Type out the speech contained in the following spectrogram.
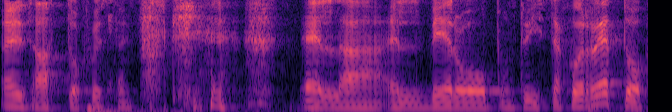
esatto questo infatti è, la- è il vero punto di vista corretto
